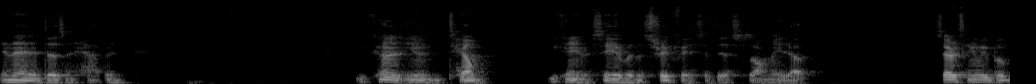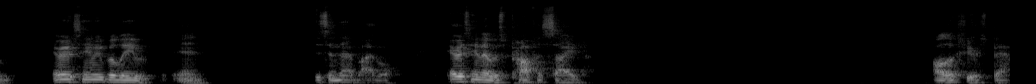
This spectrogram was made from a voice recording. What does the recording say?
and then it doesn't happen. You couldn't even tell, you can't even say it with a straight face that this is all made up. Because everything we, be, everything we believe in is in that Bible. Everything that was prophesied all those years back.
